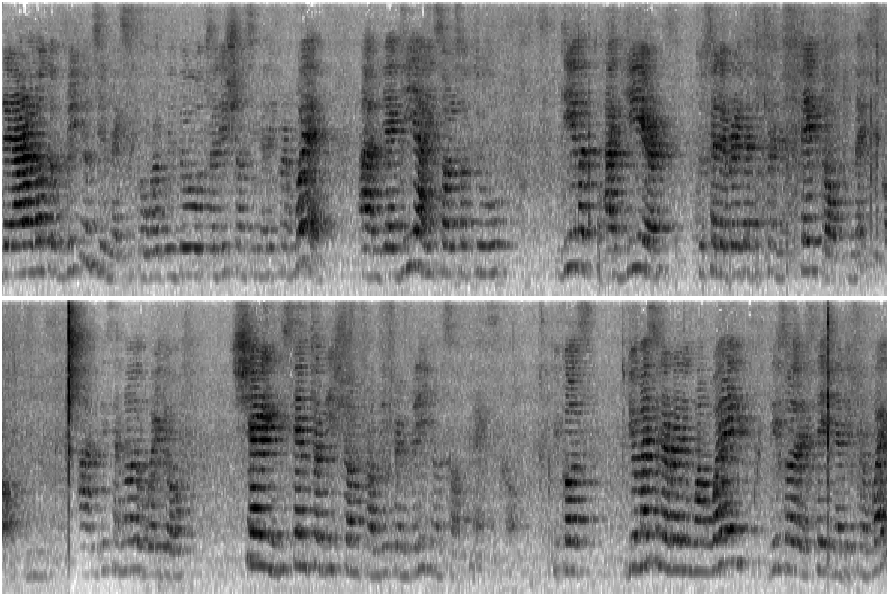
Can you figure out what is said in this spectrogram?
there are a lot of regions in Mexico where we do traditions in a different way. And the idea is also to give a, a year to celebrate a different state of Mexico. And it's another way of sharing the same tradition from different regions of Mexico. Because you might celebrate in one way, this other state in a different way,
